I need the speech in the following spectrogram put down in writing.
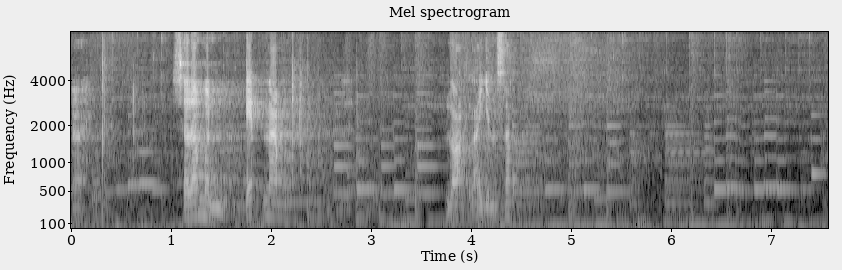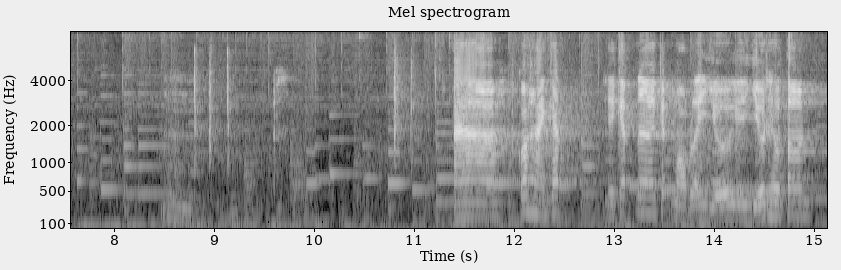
Rồi. Sau đó mình F5 load lại danh sách. Hmm. À có hai cách. Thì cách ờ, cách một là dựa dựa theo tên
